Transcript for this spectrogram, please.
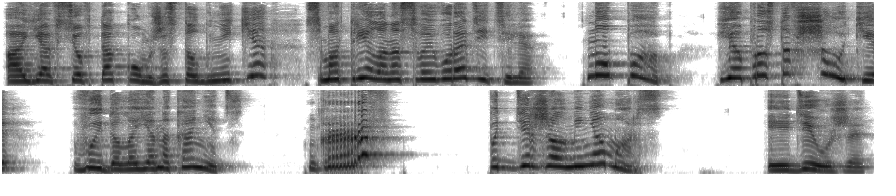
а я все в таком же столбнике смотрела на своего родителя. «Ну, пап, я просто в шоке!» – выдала я наконец. «Гррррф!» – поддержал меня Марс. «Иди уже!»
